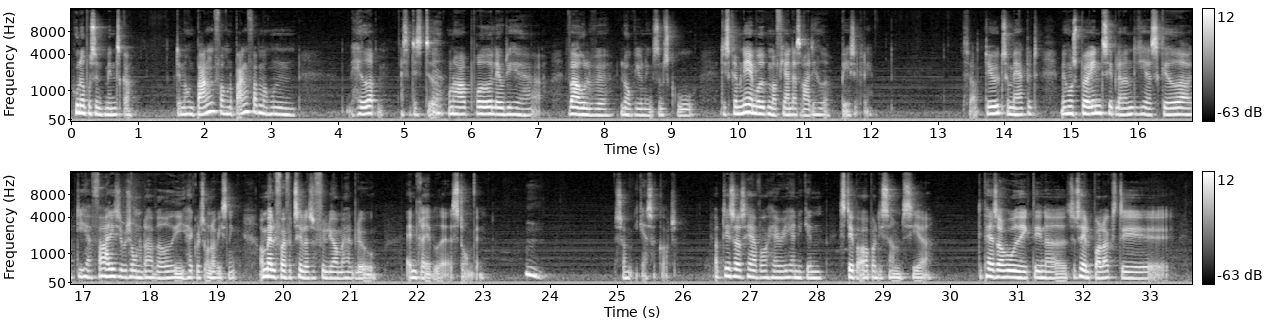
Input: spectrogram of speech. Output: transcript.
100% mennesker. Dem er hun bange for. Hun er bange for dem, og hun hader dem. Altså decideret. Ja. Hun har prøvet at lave det her varulve-lovgivning, som skulle diskriminere mod dem og fjerne deres rettigheder, basically. Så det er jo ikke så mærkeligt. Men hun spørger ind til blandt andet de her skader, de her farlige situationer, der har været i Hagrids undervisning. Og Malfoy fortæller selvfølgelig om, at han blev angrebet af stormvind, Mm. som ikke er så godt. Og det er så også her, hvor Harry han igen stepper op og ligesom siger, det passer overhovedet ikke, det er noget totalt bollocks, det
